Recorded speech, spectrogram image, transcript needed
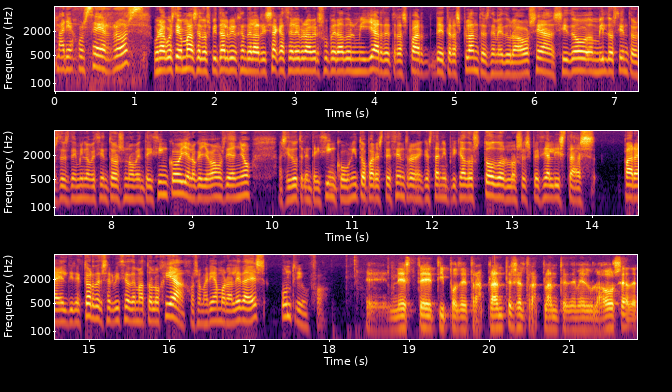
María José Ross. Una cuestión más, el Hospital Virgen de la Risaca celebra haber superado el millar de, trasplantes de médula ósea. Han sido 1.200 desde 1995 y en lo que llevamos de año han sido 35. Un hito para este centro en el que están implicados todos los especialistas. Para el director del Servicio de Hematología, José María Moraleda, es un triunfo. En este tipo de trasplantes, el trasplante de médula ósea,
